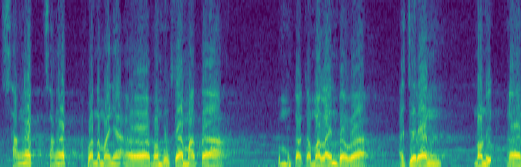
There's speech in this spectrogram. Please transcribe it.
sangat sangat apa namanya uh, membuka mata pemuka agama lain bahwa ajaran non, uh,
